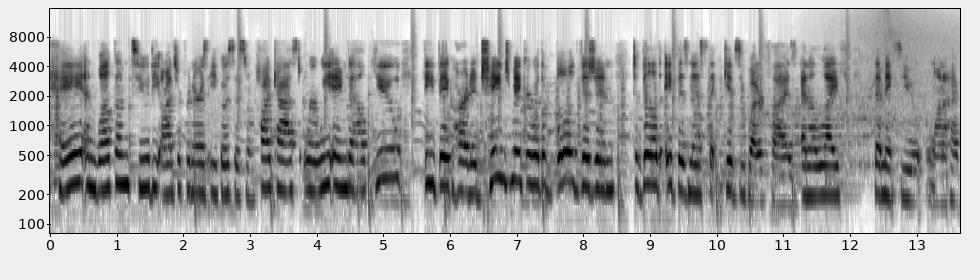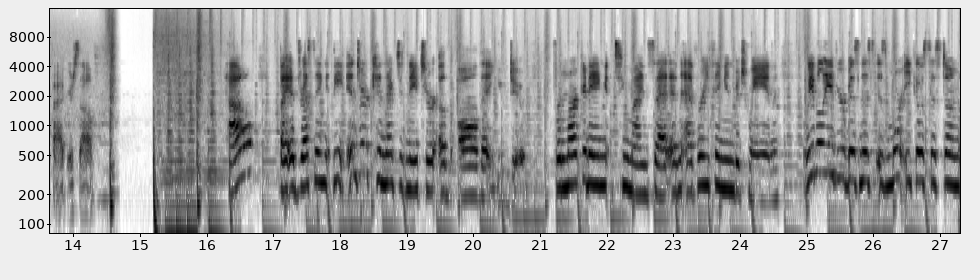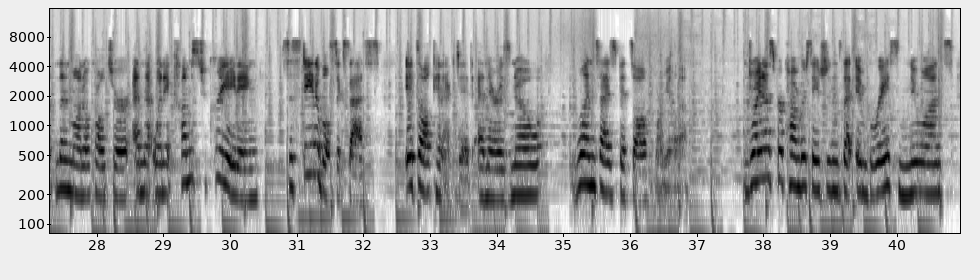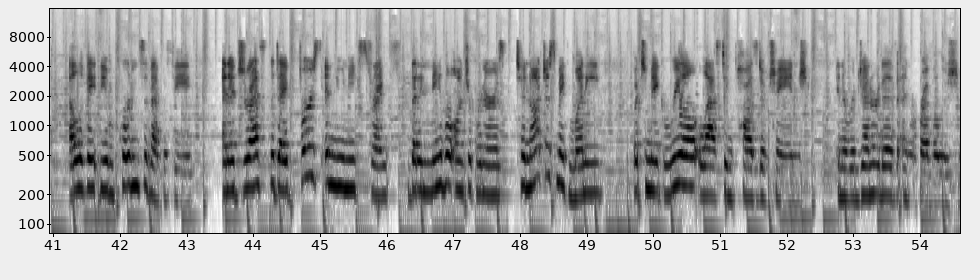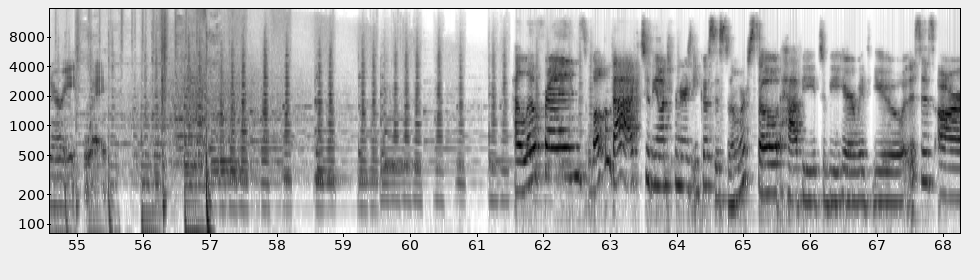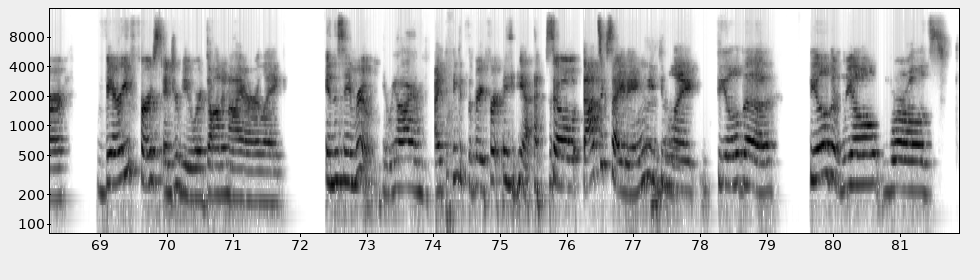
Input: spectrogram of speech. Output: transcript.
Hey, and welcome to the Entrepreneurs Ecosystem podcast, where we aim to help you, the big hearted change maker with a bold vision, to build a business that gives you butterflies and a life that makes you want to high five yourself. How? By addressing the interconnected nature of all that you do from marketing to mindset and everything in between, we believe your business is more ecosystem than monoculture, and that when it comes to creating sustainable success, it's all connected and there is no one size fits all formula. Join us for conversations that embrace nuance, elevate the importance of empathy, and address the diverse and unique strengths that enable entrepreneurs to not just make money but to make real, lasting, positive change in a regenerative and revolutionary way. Hello, friends. Welcome back to the Entrepreneurs Ecosystem. We're so happy to be here with you. This is our very first interview where Don and I are like in the same room. Here we are. I think it's the very first. yeah. So that's exciting. You can mm-hmm. like feel the feel the real world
